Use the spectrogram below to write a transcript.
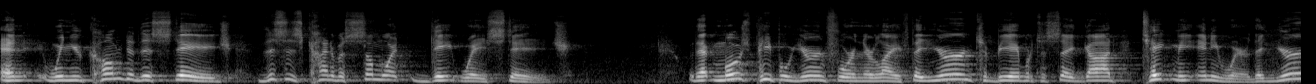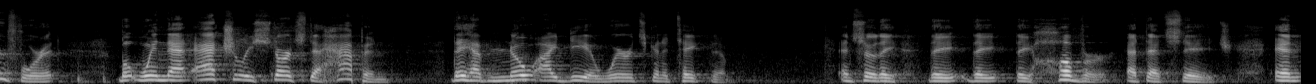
And when you come to this stage, this is kind of a somewhat gateway stage that most people yearn for in their life. They yearn to be able to say, God, take me anywhere. They yearn for it. But when that actually starts to happen, they have no idea where it's going to take them. And so they, they, they, they hover at that stage. And,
